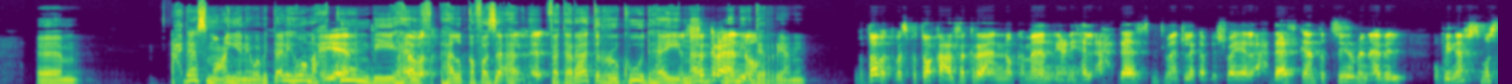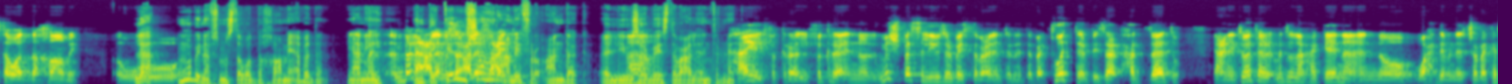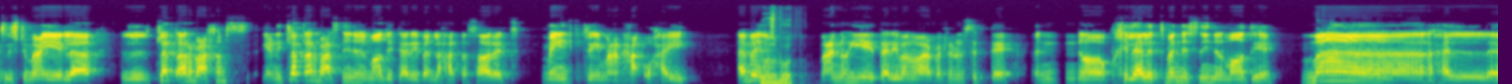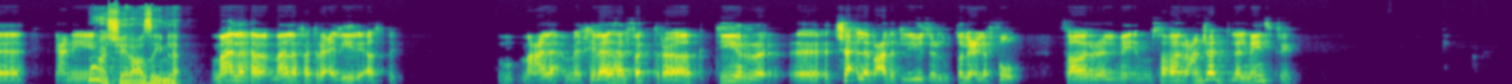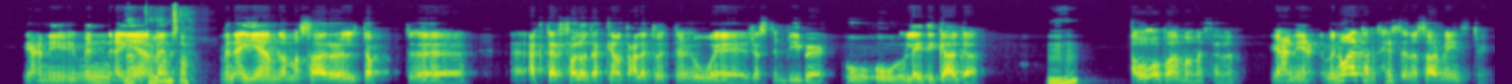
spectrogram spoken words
أحداث معينة وبالتالي هو محكوم بهالقفزات فترات الركود هي ما ما بيقدر يعني. بالضبط. بس بتوقع الفكرة إنه كمان يعني هالأحداث مثل ما قلت لك قبل شوي هالأحداث كانت تصير من قبل وبنفس مستوى الضخامة. و... لا مو بنفس مستوى الضخامة ابدا. يعني أنت على كل شهر عم يفرق عندك ال user آه. base تبع الإنترنت. هاي الفكرة الفكرة إنه مش بس ال user base تبع الإنترنت تبع تويتر بذات حد ذاته. يعني تويتر مثل ما حكينا إنه واحدة من الشبكات الاجتماعية لثلاث أربع خمس يعني ثلاث أربع سنين الماضية تقريبا لحتى صارت mainstream عن حقه حقيقي. قبل مزبوط. مع إنه هي تقريبا ما بعرف 2006 إنه خلال الثمان سنين الماضية ما هال يعني مو هالشيء العظيم لا. ما لا ما لا فترة قليلة قصدي. مع من خلال هالفترة كثير آه تشقلب عدد ال users وطلع لفوق. صار المي... صار عن جد لل mainstream يعني من أيام كلام صح. من أيام لما صار ال top أكثر followed account على تويتر هو جاستن بيبر وليدي جاجا. أو أوباما مثلا. يعني من وقتها بتحس إنه صار mainstream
